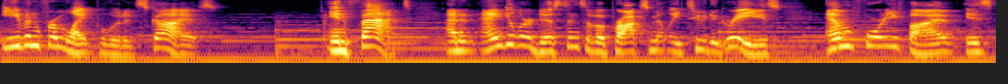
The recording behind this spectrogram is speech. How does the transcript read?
even from light polluted skies. In fact, at an angular distance of approximately 2 degrees, M45 is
